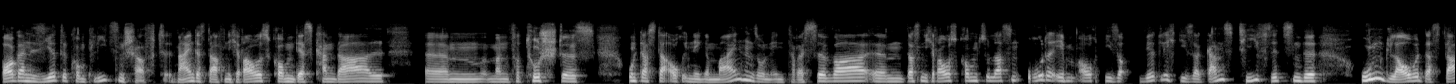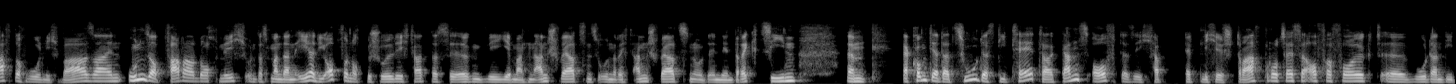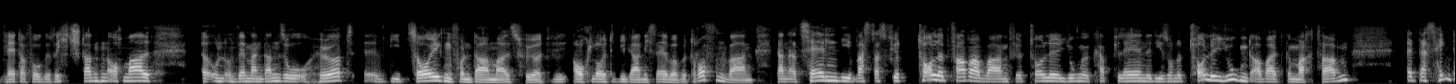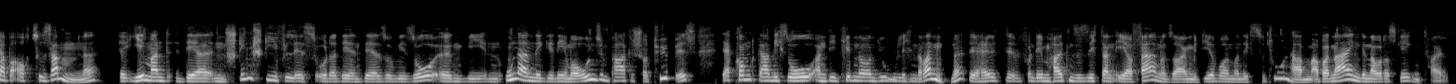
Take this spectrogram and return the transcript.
organisierte Komplizenschaft. Nein, das darf nicht rauskommen, der Skandal, ähm, man vertuscht es. Und dass da auch in den Gemeinden so ein Interesse war, ähm, das nicht rauskommen zu lassen. Oder eben auch dieser wirklich dieser ganz tief sitzende Unglaube, das darf doch wohl nicht wahr sein, unser Pfarrer doch nicht. Und dass man dann eher die Opfer noch beschuldigt hat, dass sie irgendwie jemanden anschwärzen, zu Unrecht anschwärzen oder in den Dreck ziehen. Ähm, da kommt ja dazu, dass die Täter ganz oft, also ich habe etliche Strafprozesse auch verfolgt, äh, wo dann die Täter vor Gericht standen auch mal, und, und wenn man dann so hört, äh, die Zeugen von damals hört, auch Leute, die gar nicht selber betroffen waren, dann erzählen die, was das für tolle Pfarrer waren, für tolle junge Kapläne, die so eine tolle Jugendarbeit gemacht haben. Äh, das hängt aber auch zusammen. Ne? Jemand, der ein Stinkstiefel ist oder der, der sowieso irgendwie ein unangenehmer, unsympathischer Typ ist, der kommt gar nicht so an die Kinder und Jugendlichen ran. Ne? Der hält, von dem halten sie sich dann eher fern und sagen, mit dir wollen wir nichts zu tun haben. Aber nein, genau das Gegenteil.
